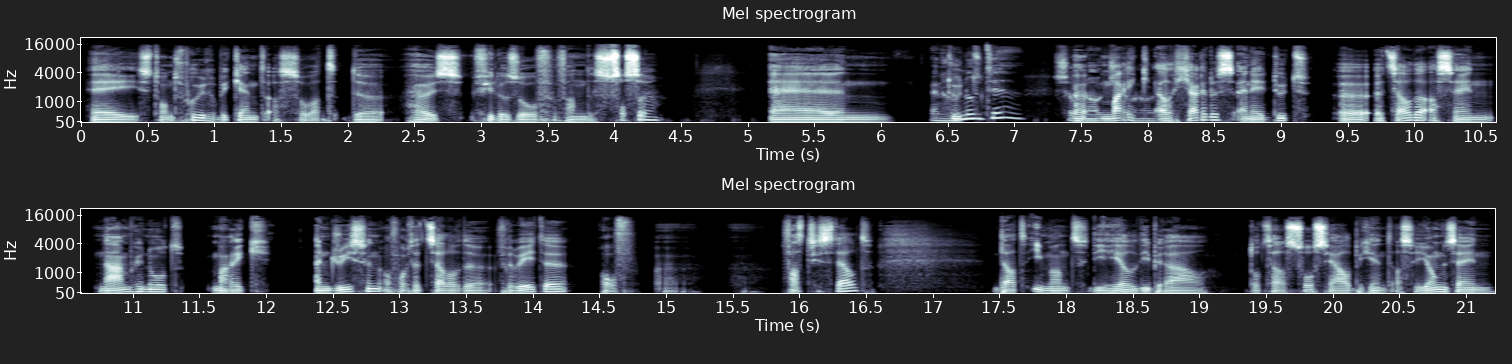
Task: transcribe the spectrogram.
Hij stond vroeger bekend als zowat de huisfilosoof van de Sosse. En En hoe Doet- noemt hij? Eh, Mark. Elgardus en hij doet eh, hetzelfde als zijn naamgenoot Mark Andreessen, of wordt hetzelfde verweten of eh, vastgesteld, dat iemand die heel liberaal tot zelfs sociaal begint als ze jong zijn,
